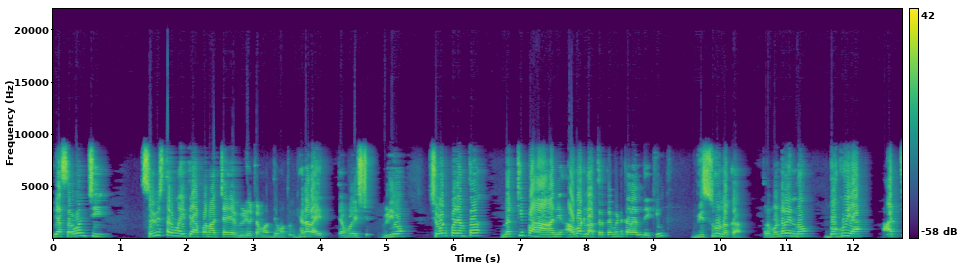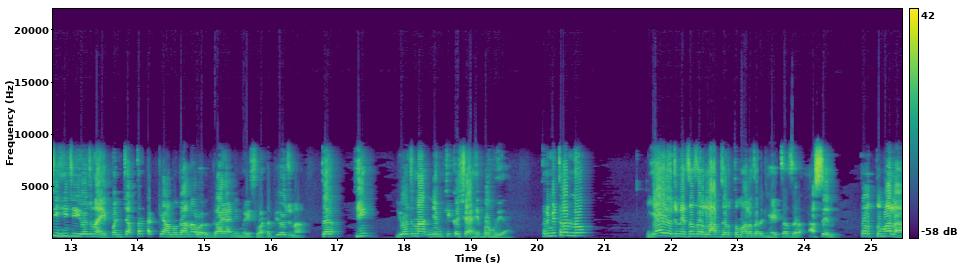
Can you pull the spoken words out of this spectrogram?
या सर्वांची सविस्तर माहिती आपण आजच्या या व्हिडिओच्या माध्यमातून घेणार आहेत. त्यामुळे व्हिडिओ शेवटपर्यंत नक्की पहा आणि आवडला तर कमेंट करायला देखील विसरू नका. तर मंडळींनो बघूया आजची ही जी योजना आहे पंच्याहत्तर टक्के अनुदानावर गाय आणि म्हैस वाटप योजना तर ही योजना नेमकी कशी आहे बघूया. तर मित्रांनो या योजनेचा जर लाभ जर तुम्हाला जर घ्यायचा जर असेल तर तुम्हाला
